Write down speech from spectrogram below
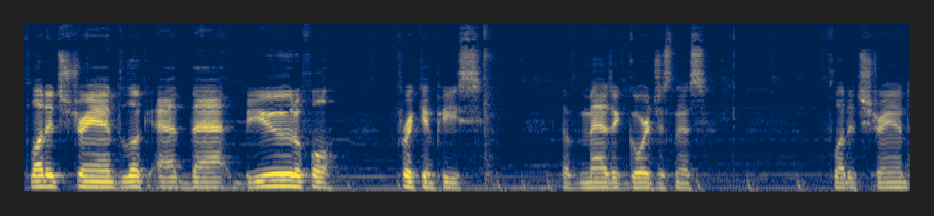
Flooded Strand. Look at that beautiful freaking piece of magic gorgeousness. Flooded Strand.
